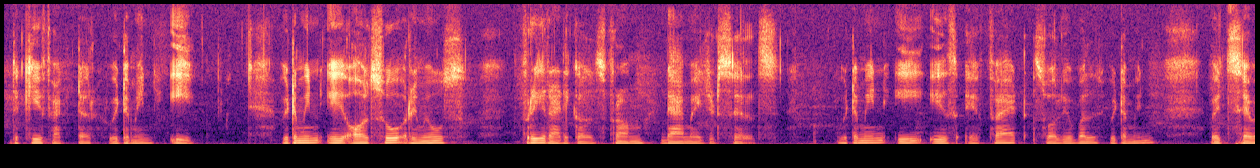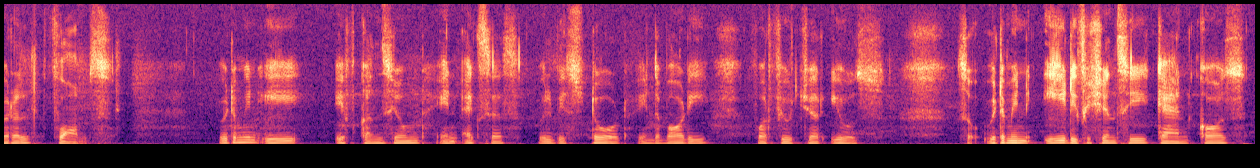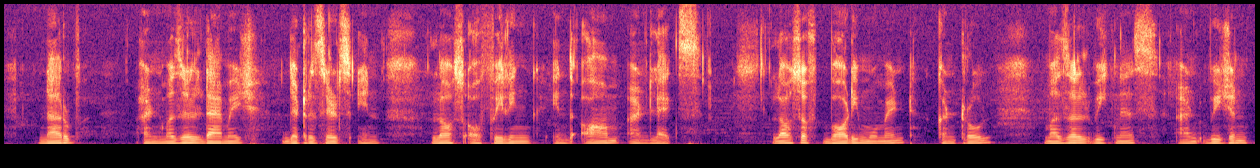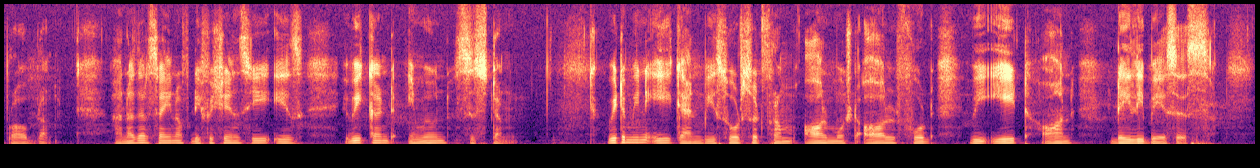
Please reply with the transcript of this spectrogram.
the key factor vitamin E. Vitamin E also removes free radicals from damaged cells. Vitamin E is a fat soluble vitamin with several forms. Vitamin E, if consumed in excess, will be stored in the body for future use. So, vitamin E deficiency can cause nerve and muscle damage that results in loss of feeling in the arm and legs, loss of body movement control, muscle weakness, and vision problem. Another sign of deficiency is weakened immune system. Vitamin E can be sourced from almost all food we eat on daily basis.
